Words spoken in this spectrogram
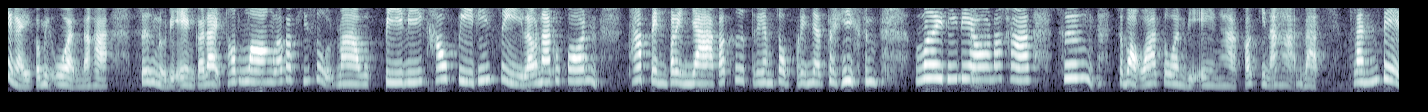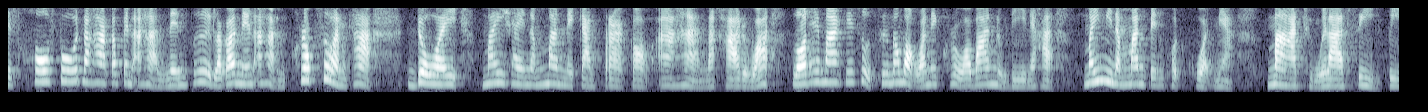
ยังไงก็ไม่อ้วนนะคะ ซึ่งหนูดีเองก็ได้ทดลองแล้วก็พิสูจน์มาปีนี้เข้าปีที่ 4 แล้วนะทุกคน ถ้าเป็นปริญญาก็คือเตรียมจบปริญญาตรีกันเลยทีเดียวนะคะ ซึ่งจะบอกว่าตัวดีเองค่ะ ก็กินอาหารแบบ plant based whole food นะคะ ก็เป็นอาหารเน้นพืช แล้วก็เน้นอาหารครบส่วนค่ะ โดยไม่ใช้น้ำมันในการประกอบอาหารนะคะ หรือว่าลดให้มากที่สุด ซึ่งต้องบอกว่าในครัวบ้านหนูดีนะคะ ไม่มีน้ำมันเป็นขวดๆเนี่ยมาถึงเวลา 4 ปี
